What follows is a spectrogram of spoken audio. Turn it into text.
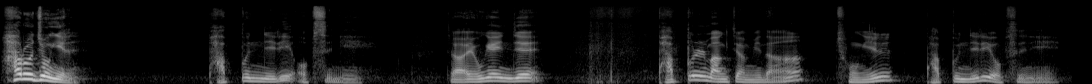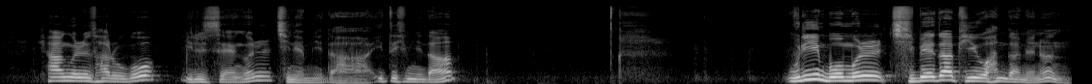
하루 종일 바쁜 일이 없으니 자 요게 이제 바쁠 망자입니다. 종일 바쁜 일이 없으니 향을 사르고 일생을 지냅니다. 이 뜻입니다. 우리 몸을 집에다 비유한다면은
